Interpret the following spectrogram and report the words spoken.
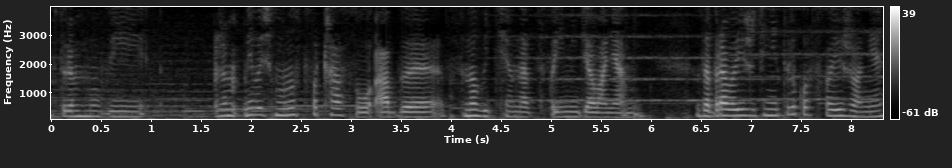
w którym mówi, że miałeś mnóstwo czasu, aby zastanowić się nad swoimi działaniami. Zabrałeś życie nie tylko swojej żonie,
